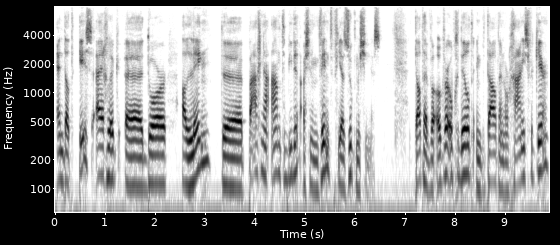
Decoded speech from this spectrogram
En dat is eigenlijk uh, door alleen de pagina aan te bieden als je hem vindt via zoekmachines. Dat hebben we ook weer opgedeeld in betaald en organisch verkeer,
